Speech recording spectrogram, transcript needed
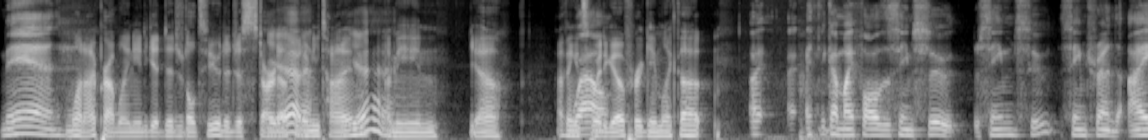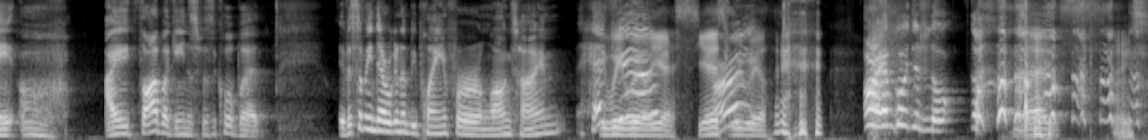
man. One, I probably need to get digital too to just start up at any time. yeah. I mean, yeah, I think it's the way to go for a game like that. I, I I think I might follow the same suit, the same suit, same trend. I oh, I thought about getting this physical, but if it's something that we're gonna be playing for a long time, heck yeah. We yeah! will. Yes. Yes, All we right. will. All right, I'm going digital. nice. Nice.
